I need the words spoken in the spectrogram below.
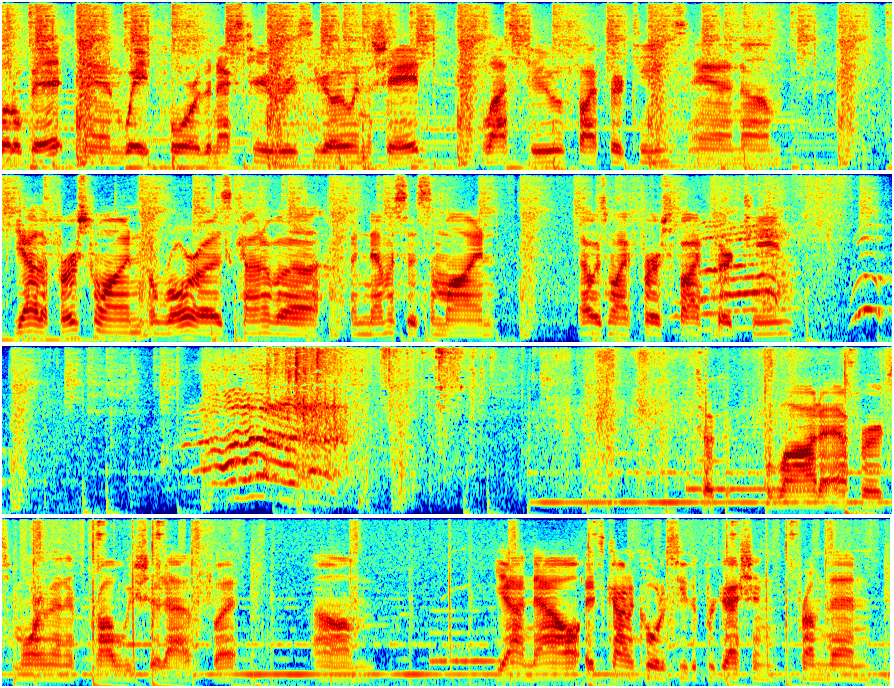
Little bit and wait for the next two routes to go in the shade. The last two, 513s. And um, yeah, the first one, Aurora, is kind of a, a nemesis of mine. That was my first 513. Took a lot of efforts, more than it probably should have, but um, yeah, now it's kind of cool to see the progression from then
